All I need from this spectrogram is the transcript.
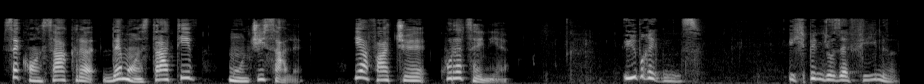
se consacră demonstrativ muncii sale. Ea face curățenie. Übrigens, ich bin Josephine.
